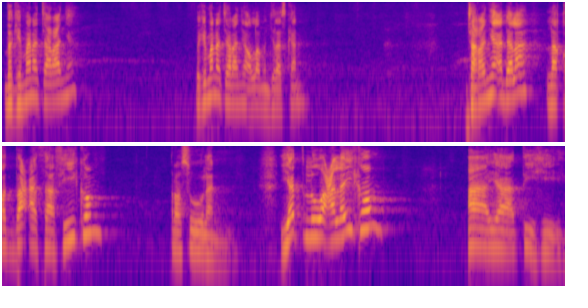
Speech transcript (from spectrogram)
bagaimana caranya, Bagaimana caranya Allah menjelaskan? Caranya adalah laqad ba'atha fikum rasulan yatlu alaikum ayatihi.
